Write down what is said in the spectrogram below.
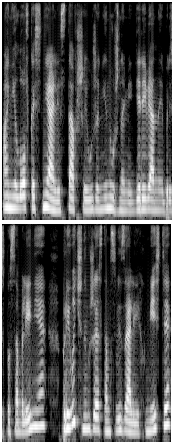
Они ловко сняли ставшие уже ненужными деревянные приспособления, привычным жестом связали их вместе,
